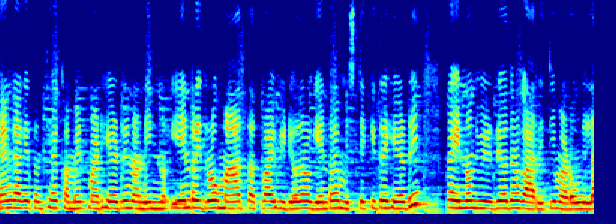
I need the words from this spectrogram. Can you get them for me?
ಹೆಂಗಾಗೈತೆ ಅಂತ ಹೇಳಿ ಕಮೆಂಟ್ ಮಾಡಿ ಹೇಳ್ರಿ. ನಾನು ಇನ್ನು ಏನರ ಇದ್ರೊಳಗೆ ಮಾತು ಅಥವಾ ಈ ವಿಡಿಯೋದೊಳಗೆ ಏನರ ಮಿಸ್ಟೇಕ್ ಇದ್ದರೆ ಹೇಳ್ರಿ. ನಾ ಇನ್ನೊಂದು ವಿಡಿಯೋದೊಳಗೆ ಆ ರೀತಿ ಮಾಡೋಂಗಿಲ್ಲ.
